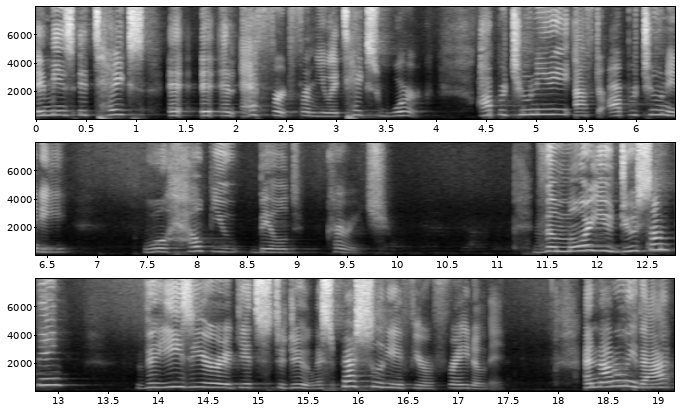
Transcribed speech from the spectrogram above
It means it takes a, a, an effort from you. It takes work. Opportunity after opportunity will help you build courage. The more you do something, the easier it gets to do, especially if you're afraid of it. And not only that,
